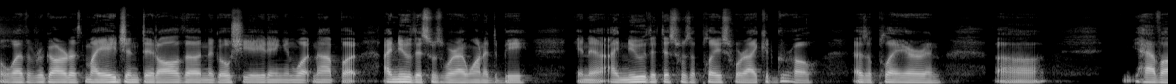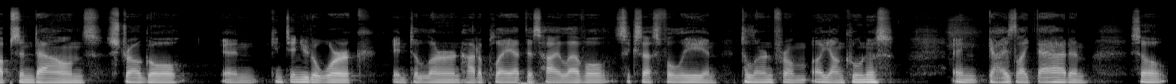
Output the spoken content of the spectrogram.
Whether regardless, my agent did all the negotiating and whatnot, but I knew this was where I wanted to be, and uh, I knew that this was a place where I could grow as a player and uh, have ups and downs, struggle, and continue to work and to learn how to play at this high level successfully, and to learn from Jankūnas and guys like that. And so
